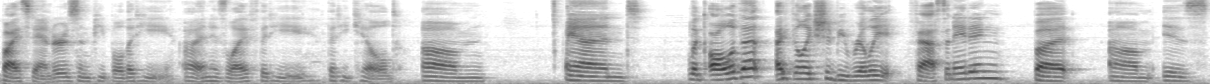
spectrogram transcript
bystanders and people that he uh, in his life that he that he killed, um, and like all of that, I feel like should be really fascinating, but um, is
